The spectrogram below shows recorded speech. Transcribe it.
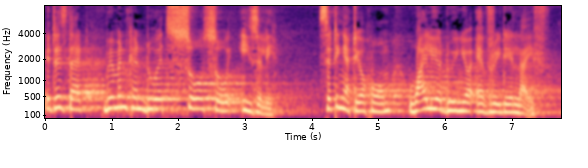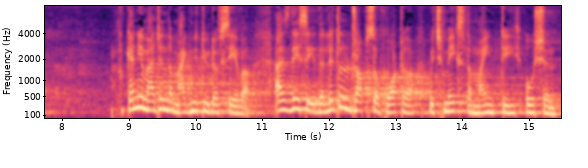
It is that women can do it so, so easily. Sitting at your home while you're doing your everyday life. Can you imagine the magnitude of seva? As they say, the little drops of water which makes the mighty ocean.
